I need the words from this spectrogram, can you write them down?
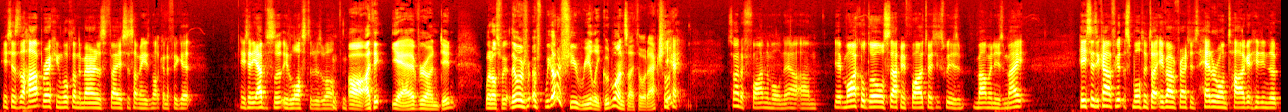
he says the heartbreaking look on the Mariners' face is something he's not going to forget. He said he absolutely lost it as well. Oh, I think yeah, everyone did. What else? We, there were we got a few really good ones. I thought actually. yeah, trying to find them all now. Um, yeah, Michael Doyle slapping 526 with his mum and his mate. He says he can't forget the small things like Ivan Francis header on target, hitting the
